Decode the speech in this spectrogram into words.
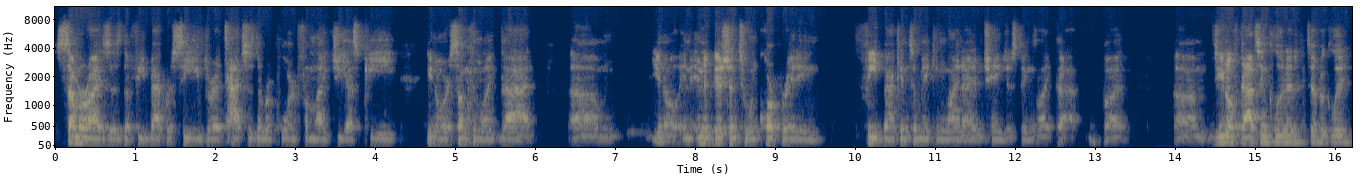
summarizes the feedback received or attaches the report from like GSP, you know, or something like that. Um, you know, in, in addition to incorporating feedback into making line item changes, things like that. But um, do you know if that's included typically?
